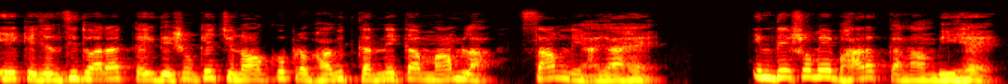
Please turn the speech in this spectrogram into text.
एक एजेंसी द्वारा कई देशों के चुनाव को प्रभावित करने का मामला सामने आया है। इन देशों में भारत का नाम भी है।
